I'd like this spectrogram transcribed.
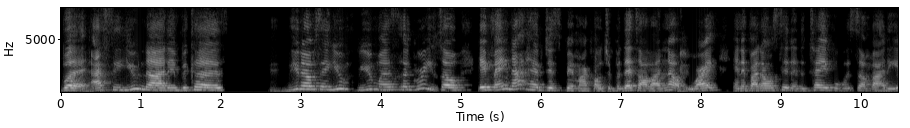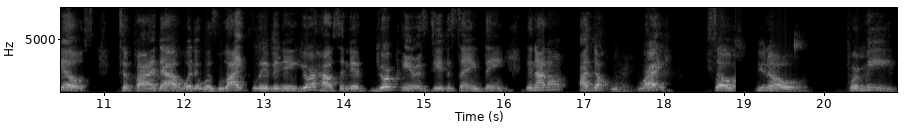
but I see you nodding because you mm-hmm. know what I'm saying, you you must agree. So it may not have just been my culture, but that's all I know, right? And if I don't sit at the table with somebody else to find out what it was like living in your house and if your parents did the same thing, then I don't I don't, right? So, you know, for me,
